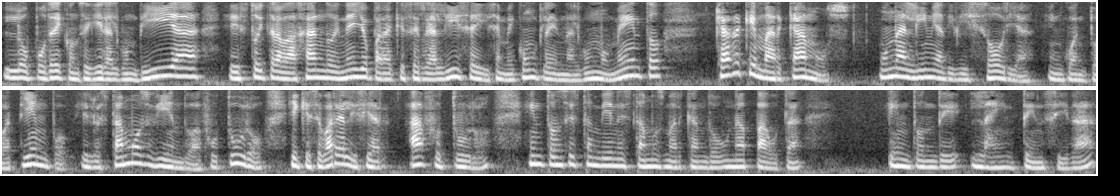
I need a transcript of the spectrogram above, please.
lo podré conseguir algún día, estoy trabajando en ello para que se realice y se me cumpla en algún momento. Cada que marcamos una línea divisoria en cuanto a tiempo y lo estamos viendo a futuro y que se va a realizar a futuro, entonces también estamos marcando una pauta en donde la intensidad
